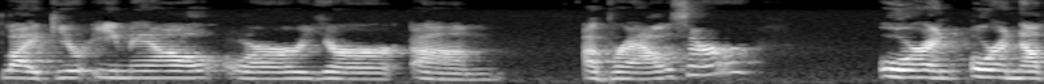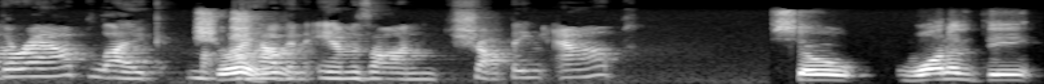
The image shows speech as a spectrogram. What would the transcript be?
like your email or your um, a browser or an or another app like sure. I have an Amazon shopping app? So one of the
